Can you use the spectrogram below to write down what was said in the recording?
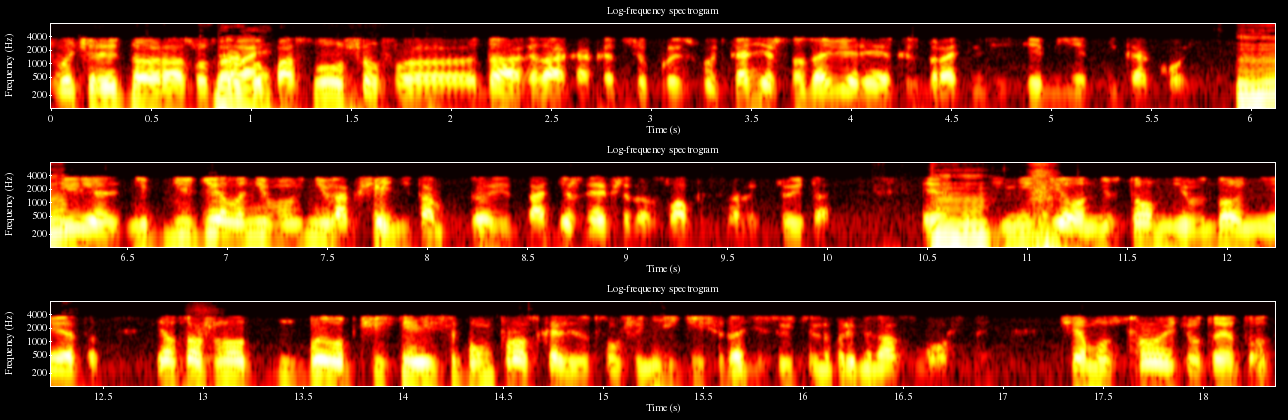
в очередной раз, вот как бы послушав, э, да, да, как это все происходит, конечно, доверия к избирательной системе нет никакой. Угу. И не, не дело не, не вообще, не там, Надежда, я вообще даже слабо представляю, кто это. Угу. Это не дело ни в том, ни в но, ни этот. Дело в том, что ну, было бы честнее, если бы мы просто сказали, слушай, не иди сюда, действительно времена сложные чем устроить вот эту...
